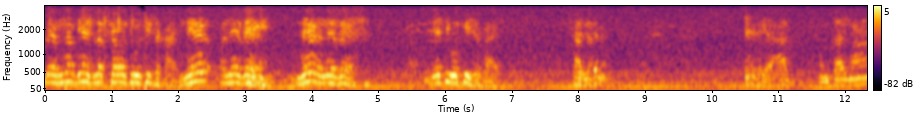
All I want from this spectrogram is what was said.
તો એમના બે જ લક્ષણોથી ઓળખી શકાય. નેણ અને વેણ. નેણ અને વેણ. બેથી ઓળખી શકાય. આ સંસારમાં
